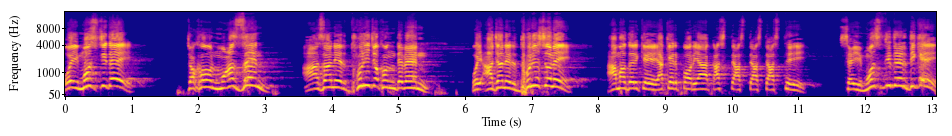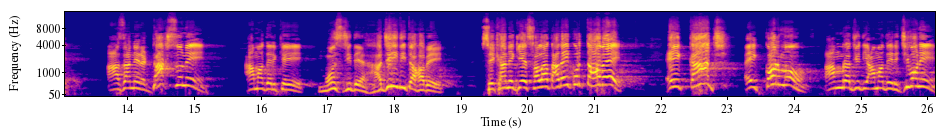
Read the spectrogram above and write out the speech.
ওই মসজিদে, যখন মুয়াজ্জিন আজানের ধ্বনি যখন দেবেন, ওই আজানের ধ্বনি শুনে আমাদেরকে একের পর এক আস্তে আস্তে আস্তে আস্তে সেই মসজিদের দিকে আজানের ডাক শুনে আমাদেরকে মসজিদে হাজিরি দিতে হবে। সেখানে গিয়ে সালাত আদায় করতে হবে। এই কাজ, এই কর্ম আমরা যদি আমাদের জীবনে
